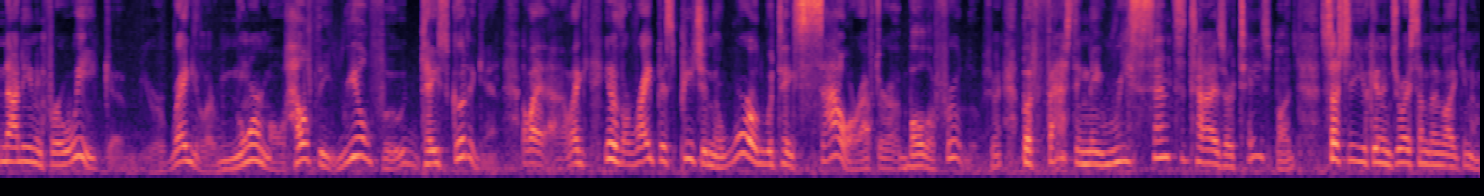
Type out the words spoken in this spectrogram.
not eating for a week, regular, normal, healthy, real food tastes good again. Like, you know, the ripest peach in the world would taste sour after a bowl of Froot Loops, right? But fasting may resensitize our taste buds, such that you can enjoy something like you know,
